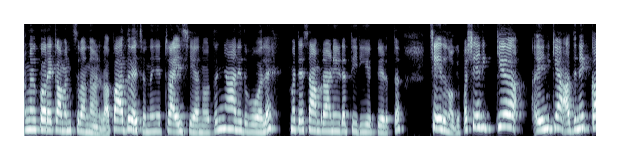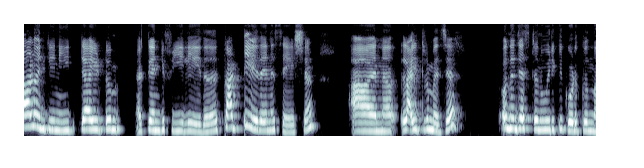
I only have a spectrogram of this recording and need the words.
അങ്ങനെ കുറെ കമന്റ്സ് വന്നാണല്ലോ. അപ്പൊ അത് വെച്ചൊന്ന് ഞാൻ ട്രൈ ചെയ്യാന്ന് ഓർത്ത് ഞാൻ ഇതുപോലെ മറ്റേ സാമ്പ്രാണിയുടെ തിരിയൊക്കെ എടുത്ത് ചെയ്തു നോക്കി. പക്ഷെ എനിക്ക് എനിക്ക് അതിനേക്കാളും എനിക്ക് നീറ്റായിട്ടും ഒക്കെ എനിക്ക് ഫീൽ ചെയ്തത് കട്ട് ചെയ്തതിന് ശേഷം ലൈറ്ററും വെച്ച് ഒന്ന് ജസ്റ്റ് ഒന്ന് ഉരുക്കി കൊടുക്കുന്ന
